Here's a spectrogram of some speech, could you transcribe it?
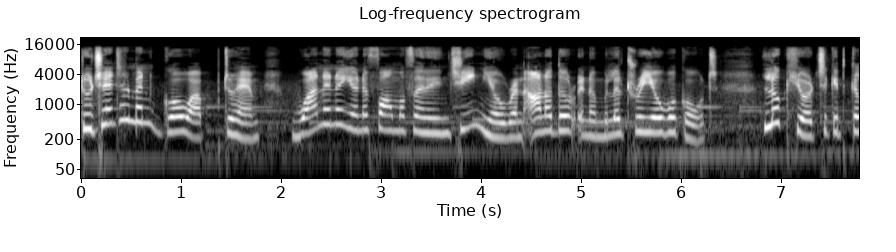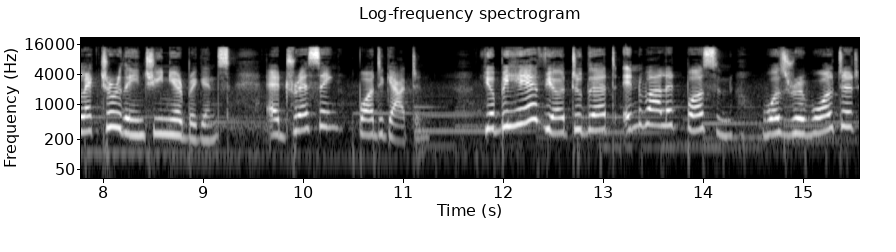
two gentlemen go up to him, one in a uniform of an engineer and another in a military overcoat. Look here, ticket collector, the engineer begins, addressing Portigatton. Your behavior to that invalid person was revolted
